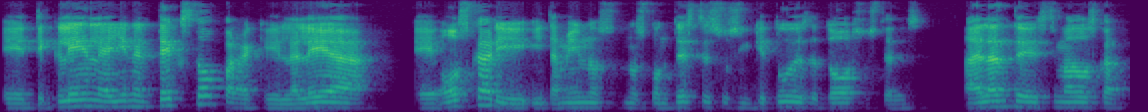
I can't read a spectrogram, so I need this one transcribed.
eh, tecleenle ahí en el texto para que la lea eh, Oscar y, también nos, nos, conteste sus inquietudes de todos ustedes. Adelante, estimado Oscar.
